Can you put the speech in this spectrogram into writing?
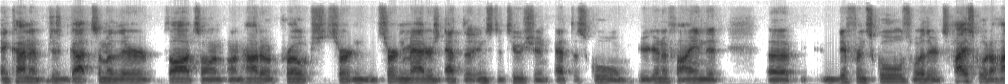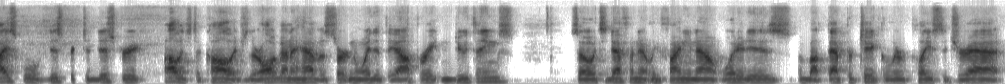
and kind of just got some of their thoughts on on how to approach certain certain matters at the institution, at the school. You're going to find that uh, different schools, whether it's high school to high school, district to district, college to college, they're all going to have a certain way that they operate and do things. So it's definitely finding out what it is about that particular place that you're at.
